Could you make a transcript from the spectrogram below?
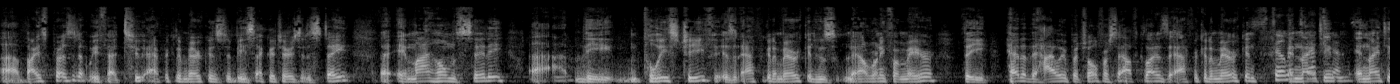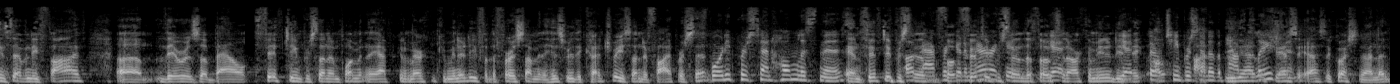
uh, vice president. We've had two African Americans to be secretaries of the state. Uh, in my home city, uh, the police chief is an African American who's now running for mayor. The head of the highway patrol for South Carolina is an African American. Still in, 19, in 1975, um, there was about 15% employment in the African American community for the first time in the history of the country. It's under 5%. 40% homelessness and 50 percent of, African Americans of the folks get, in our community get 13 percent of the population. You had a chance to ask the question. I know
